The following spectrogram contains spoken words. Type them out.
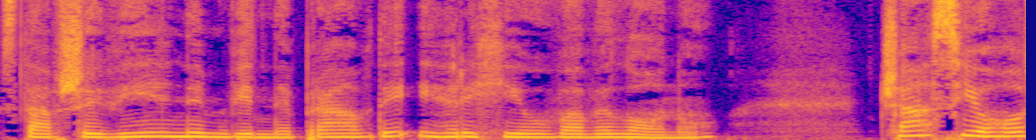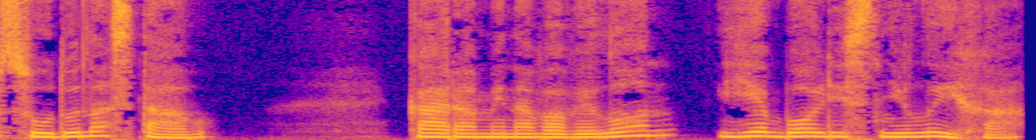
ставши вільним від неправди і гріхів Вавилону. Час його суду настав. Карами на Вавилон є болісні лиха,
